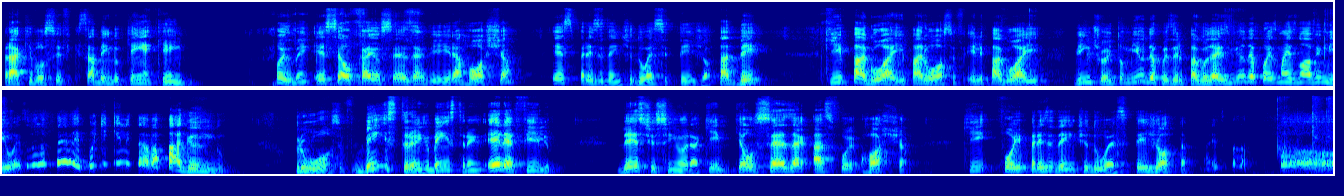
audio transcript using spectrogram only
para que você fique sabendo quem é quem. Pois bem, esse é o Caio César Vieira Rocha, ex-presidente do STJD, que pagou aí para o Ossef, ele pagou aí 28 mil, depois ele pagou 10 mil, depois mais 9 mil. Aí você fala, peraí, por que, que ele estava pagando? para o osso. Bem estranho, bem estranho. Ele é filho deste senhor aqui, que é o César Asfor Rocha, que foi presidente do STJ. Aí você fala, pô.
